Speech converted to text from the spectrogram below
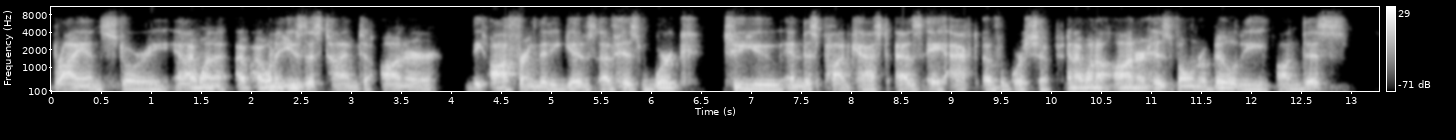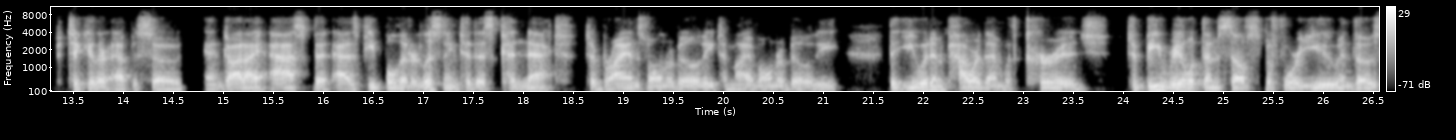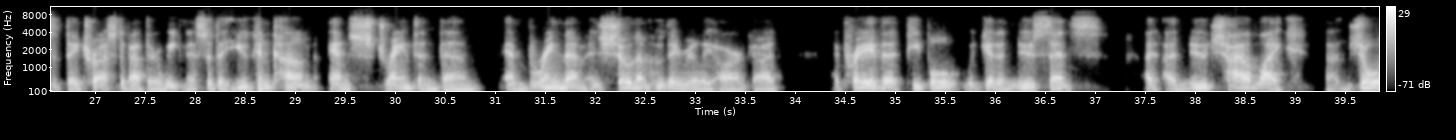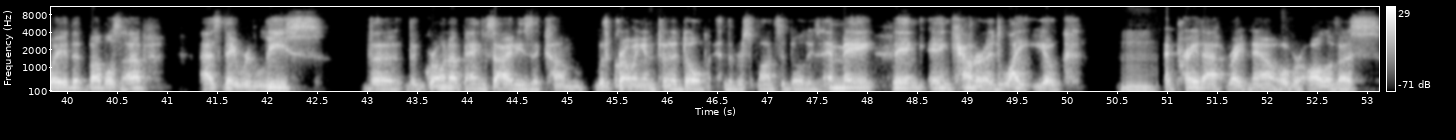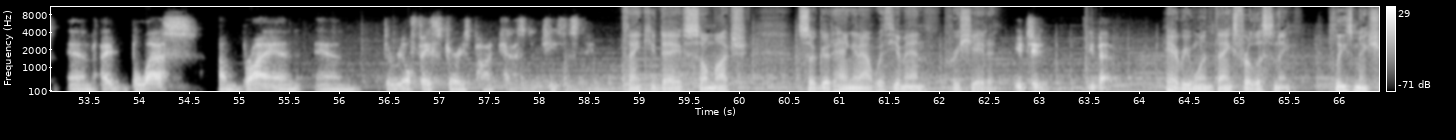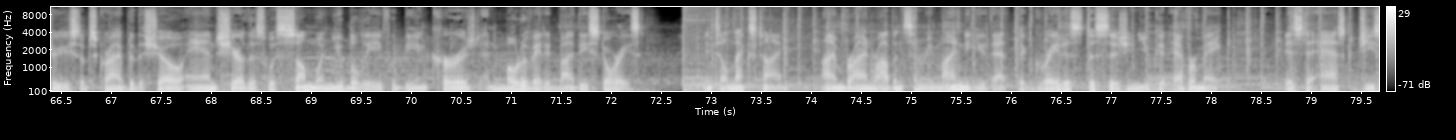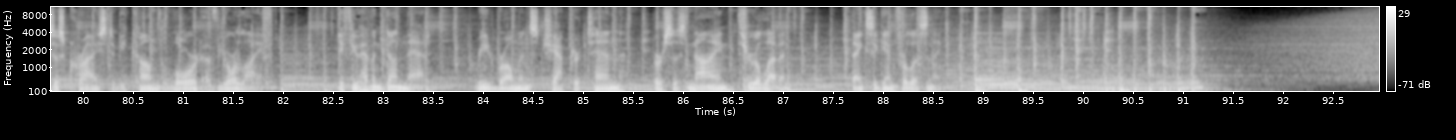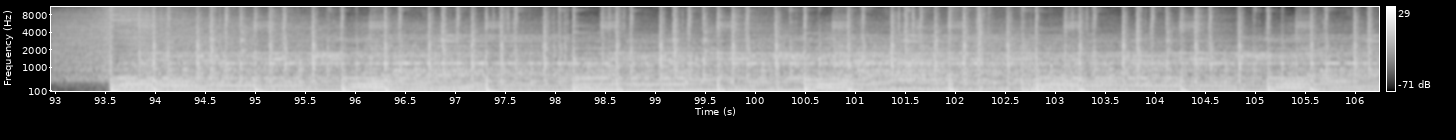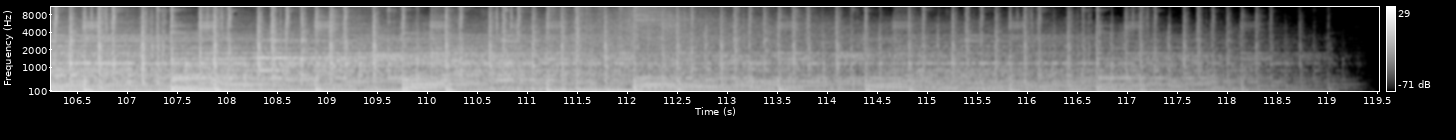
Brian's story and I want to I, I want to use this time to honor the offering that he gives of his work to you in this podcast as a act of worship. And I want to honor his vulnerability on this particular episode. And God, I ask that as people that are listening to this connect to Brian's vulnerability, to my vulnerability, that you would empower them with courage to be real with themselves before you and those that they trust about their weakness so that you can come and strengthen them and bring them and show them who they really are, God. I pray that people would get a new sense, a, a new childlike uh, joy that bubbles up as they release the the grown up anxieties that come with growing into an adult and the responsibilities. And may they en- encounter a light yoke. Mm. i pray that right now over all of us and i bless um, brian and the real faith stories podcast in jesus name. Thank you dave so much. So good hanging out with you man. Appreciate it. You too. You bet. Hey everyone. Thanks for listening. Please make sure you subscribe to the show and share this with someone you believe would be encouraged and motivated by these stories until next time, I'm Brian Robinson reminding you that the greatest decision you could ever make is to ask Jesus Christ to become the Lord of your life. If you haven't done that, read Romans chapter 10, verses 9 through 11. Thanks again for listening.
